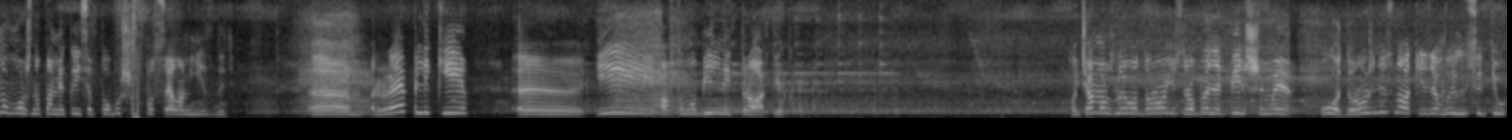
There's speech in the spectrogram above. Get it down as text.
Ну, можна там якийсь автобус, щоб по селам їздить. Е, репліки е, і автомобільний трафік. Хоча, можливо, дороги зробили більшими. О, дорожні знаки з'явилися тю.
